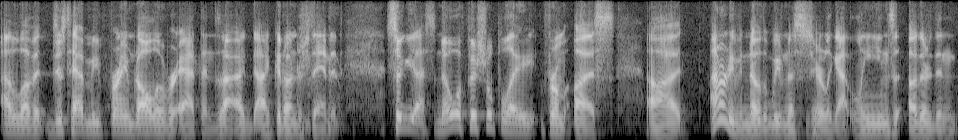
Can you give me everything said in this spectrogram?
I love it. Just have me framed all over Athens. I, I, could understand it. So yes, no official play from us. Uh, I don't even know that we've necessarily got leans other than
